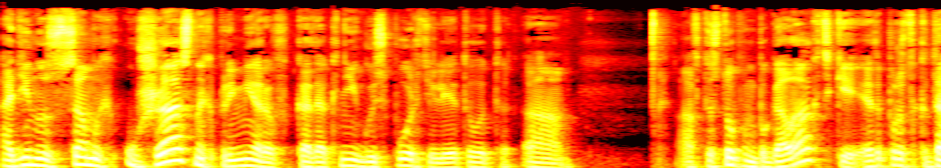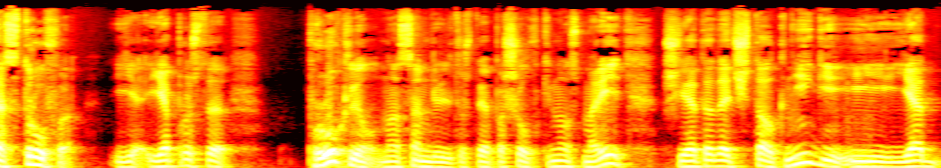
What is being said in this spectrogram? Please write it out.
один из самых ужасных примеров, когда книгу испортили, это вот а, автостопом по галактике, это просто катастрофа. Я, я просто проклял, на самом деле, то, что я пошел в кино смотреть, потому что я тогда читал книги, и я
